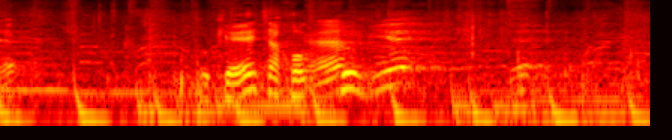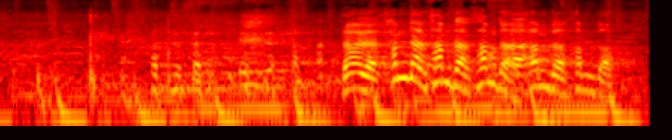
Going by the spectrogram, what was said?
네. 오케이. 자, 거, 네. 그 위에. 자, 자, 3단, 3단, 3단, 3단, 3단.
